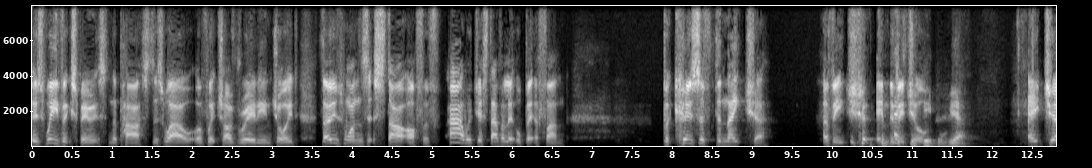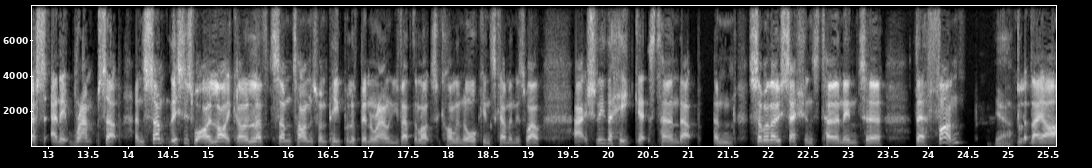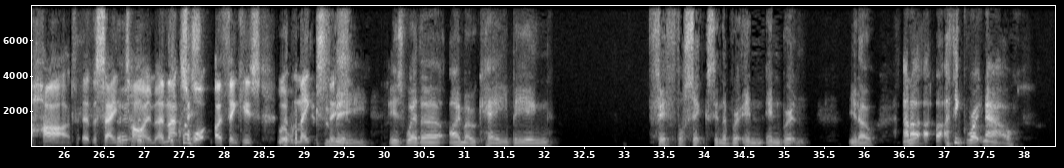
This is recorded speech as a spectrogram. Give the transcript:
as we've experienced in the past as well, of which I've really enjoyed. Those ones that start off of ah, we just have a little bit of fun because of the nature of each individual. People, yeah. It just and it ramps up, and some. This is what I like. I love sometimes when people have been around. You've had the likes of Colin Hawkins come in as well. Actually, the heat gets turned up, and some of those sessions turn into they're fun, yeah, but they are hard at the same the, time, the, and that's question, what I think is what makes for this. me is whether I'm okay being fifth or sixth in the in in Britain, you know, and I I think right now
